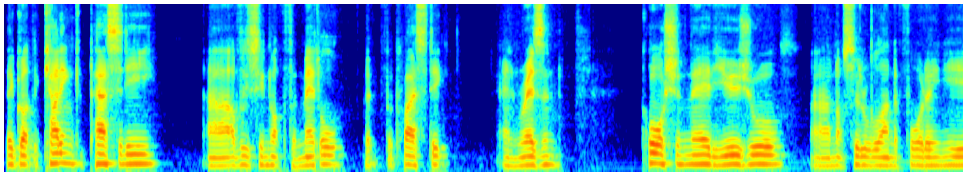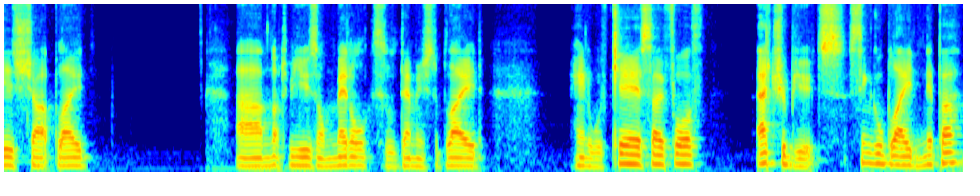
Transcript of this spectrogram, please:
they've got the cutting capacity, uh, obviously not for metal, but for plastic and resin. Caution there, the usual, uh, not suitable under 14 years, sharp blade, um, not to be used on metal because it'll damage the blade, handle with care, so forth. Attributes, single blade nipper,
